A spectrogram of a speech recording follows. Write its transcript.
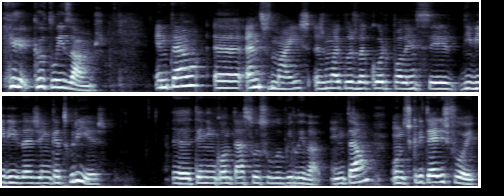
que, que utilizamos. Então, eh, antes de mais, as moléculas da cor podem ser divididas em categorias, eh, tendo em conta a sua solubilidade. Então, um dos critérios foi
